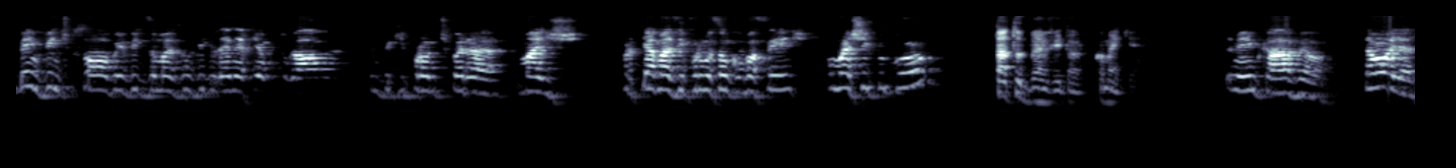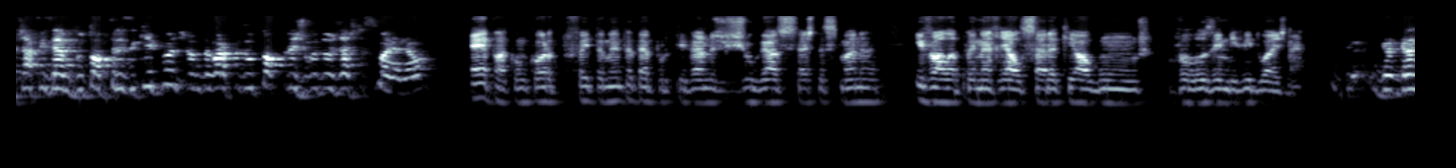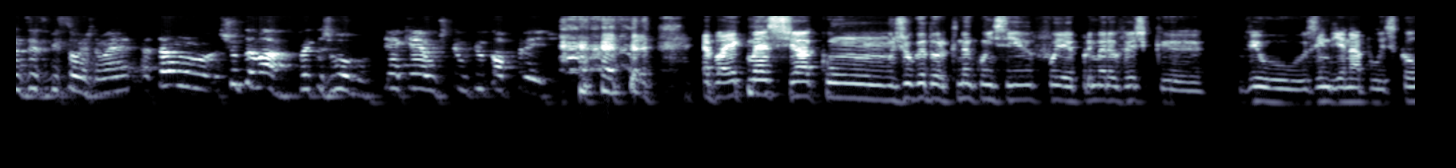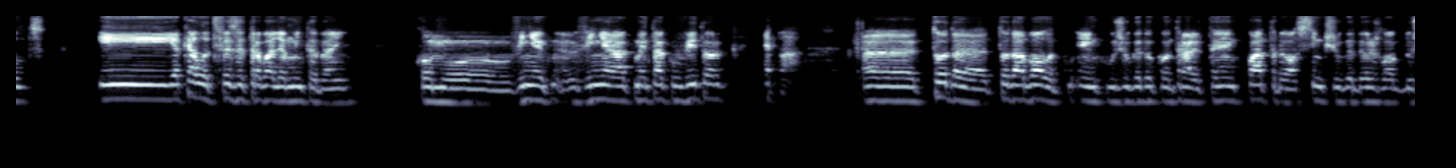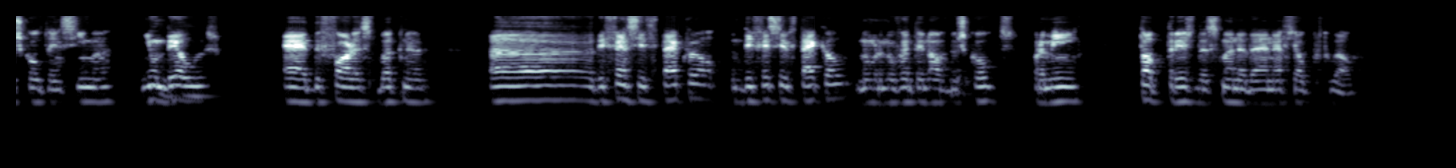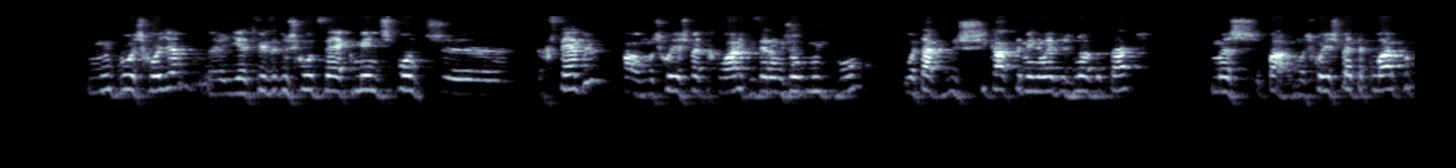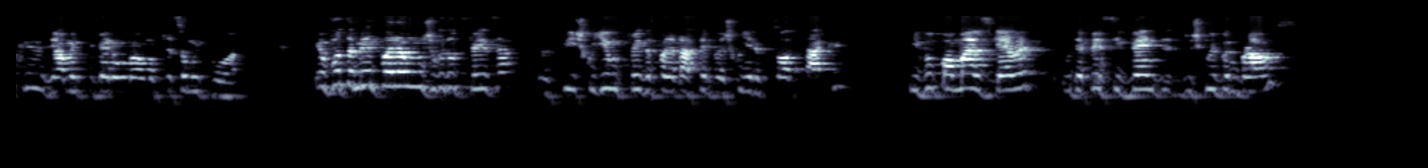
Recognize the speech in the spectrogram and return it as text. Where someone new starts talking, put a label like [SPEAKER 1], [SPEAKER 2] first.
[SPEAKER 1] Bem-vindos, pessoal, bem-vindos a mais um vídeo da NFL Portugal. Estamos aqui prontos para mais partilhar mais informação com vocês. Como é, Chico, tudo bom?
[SPEAKER 2] Está tudo bem, Vitor. Como é que é?
[SPEAKER 1] Também impecável. Então, olha, já fizemos o top 3 equipas, vamos agora fazer o top 3 jogadores desta semana, não?
[SPEAKER 2] É pá, concordo perfeitamente, até porque tivemos jogaços esta semana e vale a pena realçar aqui alguns valores individuais, não é?
[SPEAKER 1] Grandes exibições, não é? Então, chuta lá, Freitas Lobo, quem é que é o, o teu top 3?
[SPEAKER 2] é pá, que começo já com um jogador que não conhecia, foi a primeira vez que viu os Indianapolis Colts e aquela defesa trabalha muito bem, como vinha, vinha a comentar com o Vitor, é pá, uh, toda, toda a bola em que o jogador contrário tem quatro ou cinco jogadores logo dos Colts em cima, e um deles é de Forrest Buckner, uh, defensive, tackle, defensive tackle, número 99 dos Colts, para mim, top 3 da semana da NFL Portugal.
[SPEAKER 1] Muito boa escolha, e a defesa dos Colts é que menos pontos uh, recebe, Pá, uma escolha espetacular e fizeram um jogo muito bom. O ataque dos Chicago também não é dos melhores ataques, mas pá, uma escolha espetacular porque realmente tiveram uma, uma prestação muito boa. Eu vou também para um jogador de defesa, escolhi um defesa para estar sempre a escolher a pessoa de ataque, e vou para o Miles Garrett, o defensive end dos Cleveland Browns,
